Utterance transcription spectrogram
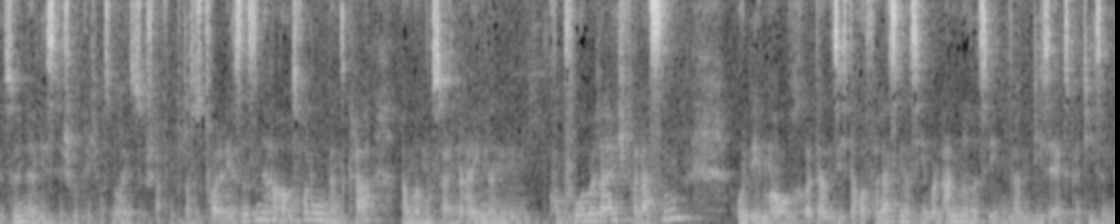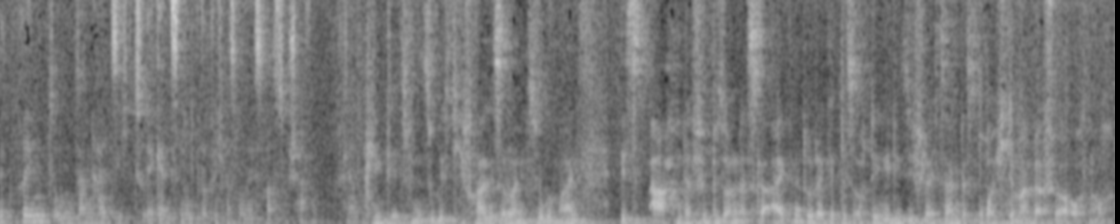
synergistisch wirklich was Neues zu schaffen. Das ist toll. Es ist eine Herausforderung, ganz klar, weil man muss seinen eigenen Komfortbereich verlassen und eben auch dann sich darauf verlassen, dass jemand anderes eben dann diese Expertise mitbringt, um dann halt sich zu ergänzen und wirklich was Neues draus zu schaffen. Ja. Klingt jetzt wie eine Suggestivfrage, ist aber nicht so gemein. Ist Aachen dafür besonders geeignet oder gibt es auch Dinge, die Sie vielleicht sagen, das bräuchte man dafür auch noch?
